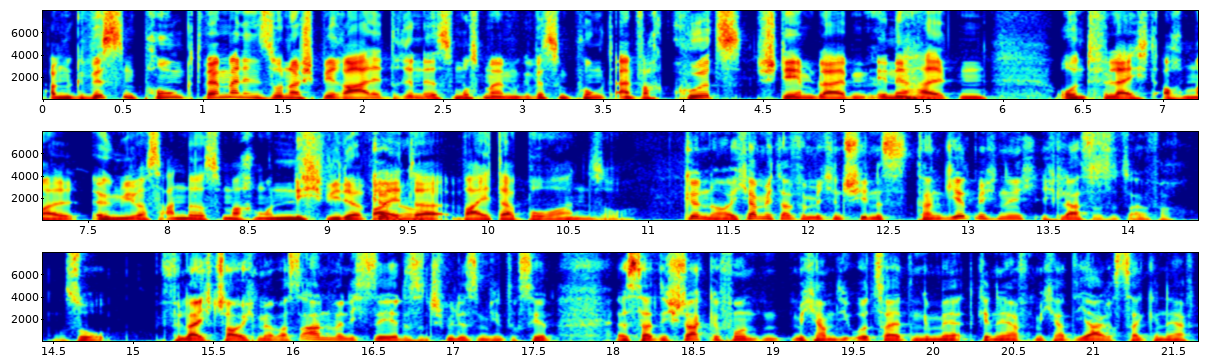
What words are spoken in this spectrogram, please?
am gewissen Punkt, wenn man in so einer Spirale drin ist, muss man am gewissen Punkt einfach kurz stehen bleiben, innehalten und vielleicht auch mal irgendwie was anderes machen und nicht wieder Genau. weiter, weiter bohren. So. Genau, ich habe mich dann für mich entschieden, es tangiert mich nicht. Ich lasse es jetzt einfach so. Vielleicht schaue ich mir was an, wenn ich sehe, das ist ein Spiel, das mich interessiert. Es hat nicht stattgefunden. Mich haben die Uhrzeiten genervt, mich hat die Jahreszeit genervt.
